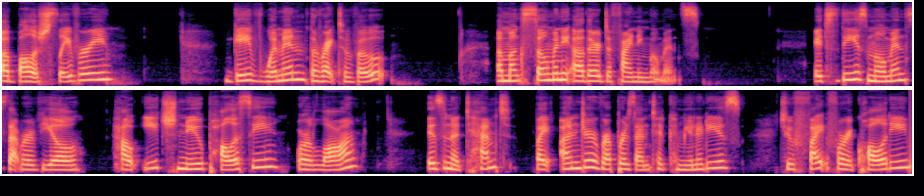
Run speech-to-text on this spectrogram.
abolished slavery, gave women the right to vote, amongst so many other defining moments. It's these moments that reveal how each new policy or law is an attempt by underrepresented communities to fight for equality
